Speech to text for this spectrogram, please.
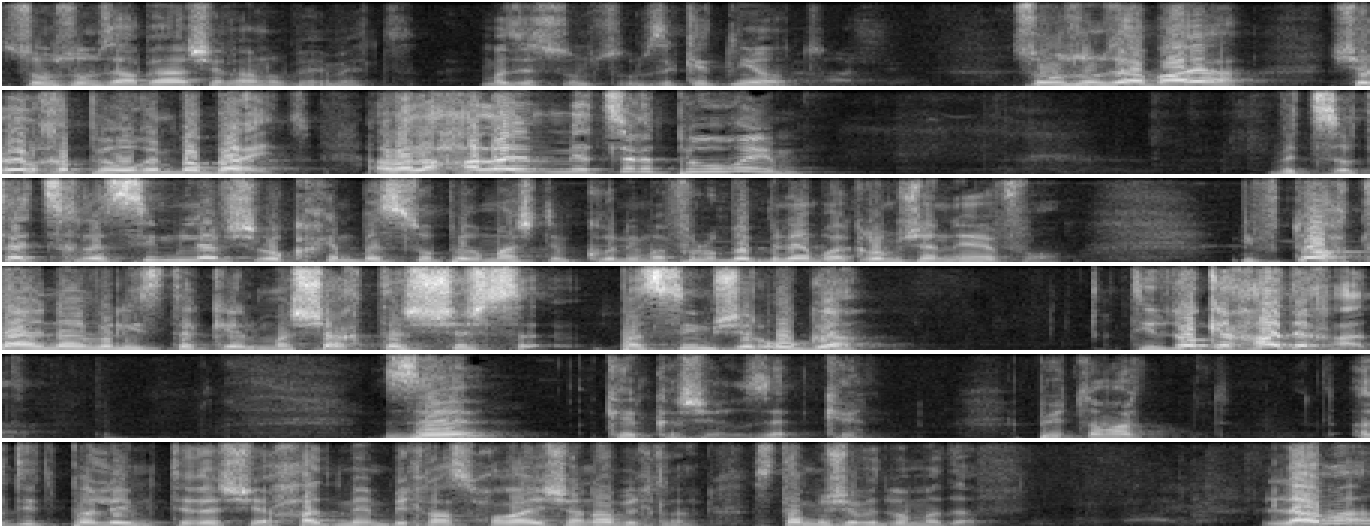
סומסום זה הבעיה שלנו באמת. מה זה סומסום? זה קטניות. סומסום זה הבעיה, שלא יהיו לך פירורים בבית. אבל החלה מייצרת פירורים. ואתה צריך לשים לב שלוקחים בסופר מה שאתם קונים, אפילו בבני ברק, לא משנה איפה. לפתוח את העיניים ולהסתכל, משכת שש פסים של עוגה. תבדוק אחד אחד. זה, כן כשר, זה, כן. פתאום אל, אל תתפלא אם תראה שאחד מהם בכלל סחורה ישנה בכלל, סתם יושבת במדף. למה?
